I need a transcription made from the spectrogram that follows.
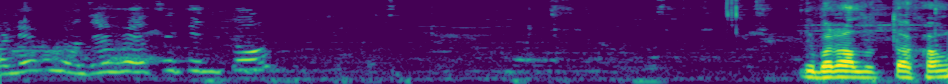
অনেক মজা হয়েছে কিন্তু। এবার আলুরটা খাও।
